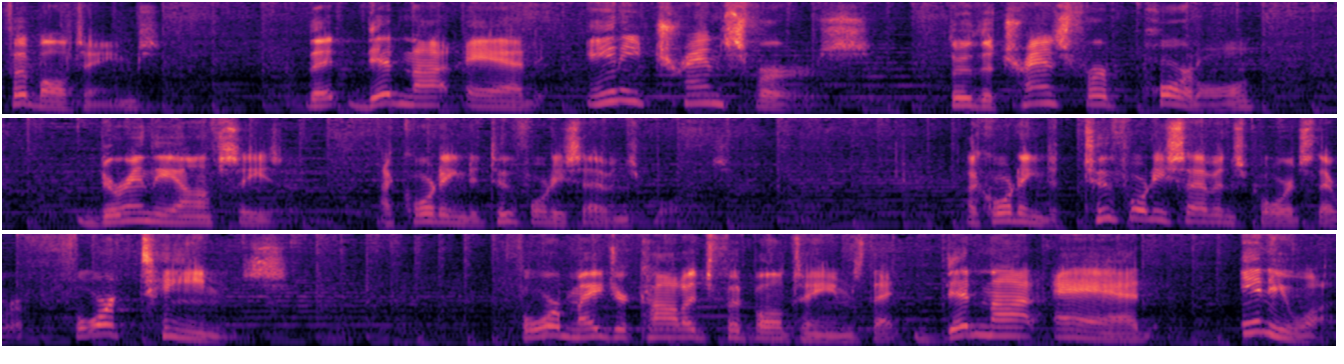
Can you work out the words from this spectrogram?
football teams that did not add any transfers through the transfer portal during the offseason, according to 247 Sports. According to 247 Sports, there were four teams, four major college football teams that did not add anyone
